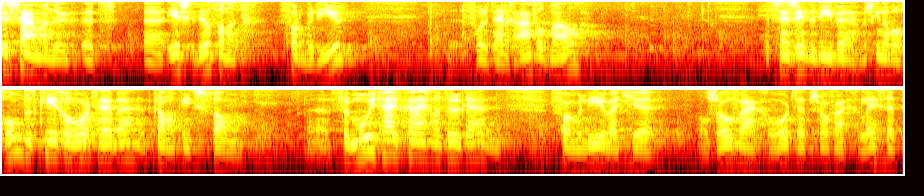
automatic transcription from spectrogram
Lezen samen nu het uh, eerste deel van het formulier uh, voor het heilige avondmaal. Het zijn zinnen die we misschien al wel honderd keer gehoord hebben. Het kan ook iets van uh, vermoeidheid krijgen natuurlijk. Hè? Een formulier wat je al zo vaak gehoord heb, zo vaak gelezen heb.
